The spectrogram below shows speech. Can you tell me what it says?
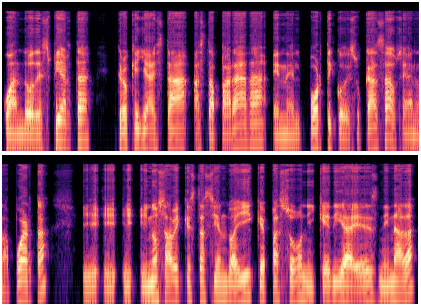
Cuando despierta, creo que ya está hasta parada en el pórtico de su casa, o sea, en la puerta, y, no sabe qué está haciendo ahí, qué pasó, ni qué día es, ni nada.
